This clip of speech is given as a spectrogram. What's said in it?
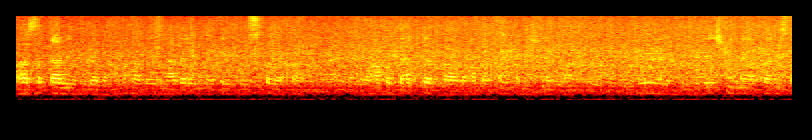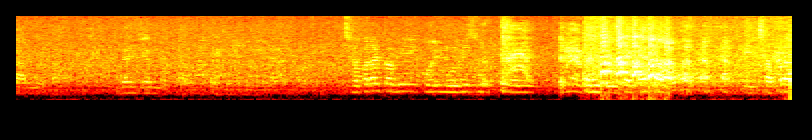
भारत सरकार ने भेजा वहाँ वहाँ गए नागालैंड में कई पोस्ट पर रखा। वहाँ पर कलेक्टर था, वहाँ पर कम कमिश्नर था। विदेश में मैं अफ़गानिस्तान में था, बेल्जियम में था। छपरा कभी कोई मूवी शूट हूँ? छपरा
